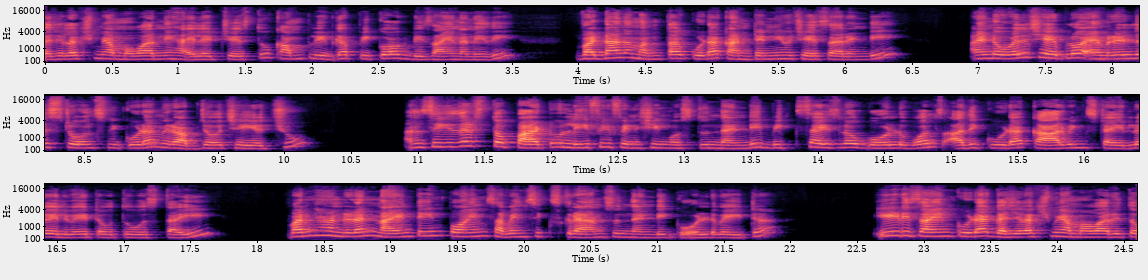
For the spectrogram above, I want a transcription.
గజలక్ష్మి అమ్మవారిని హైలైట్ చేస్తూ కంప్లీట్‌గా పీకాక్ డిజైన్ అనేది వడ్డానం అంతా కూడా కంటిన్యూ చేశారండి. అండ్ ఓవెల్ షేప్‌లో ఎమరల్డ్ స్టోన్స్‌ని కూడా మీరు అబ్జర్వ్ చేయొచ్చు. అండ్ సీజర్స్‌తో పాటు లీఫీ ఫినిషింగ్ వస్తుందండి. బిగ్ సైజ్‌లో గోల్డ్ బాల్స్ అది కూడా కార్వింగ్ స్టైల్‌లో ఎలివేట్ అవుతూ వస్తాయి. 119.76 గ్రామ్స్ ఉందండి గోల్డ్ వెయిట్. ఈ డిజైన్ కూడా గజలక్ష్మి అమ్మవారితో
